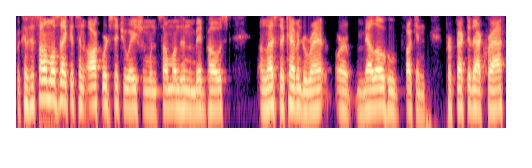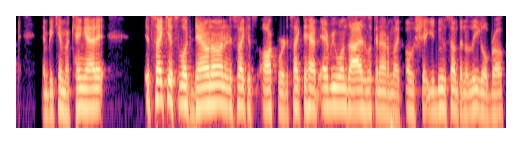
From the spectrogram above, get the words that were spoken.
because it's almost like it's an awkward situation when someone's in the mid post, unless they're Kevin Durant or Melo who fucking perfected that craft and became a king at it. It's like it's looked down on and it's like it's awkward. It's like they have everyone's eyes looking at them like, oh shit, you're doing something illegal, bro.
